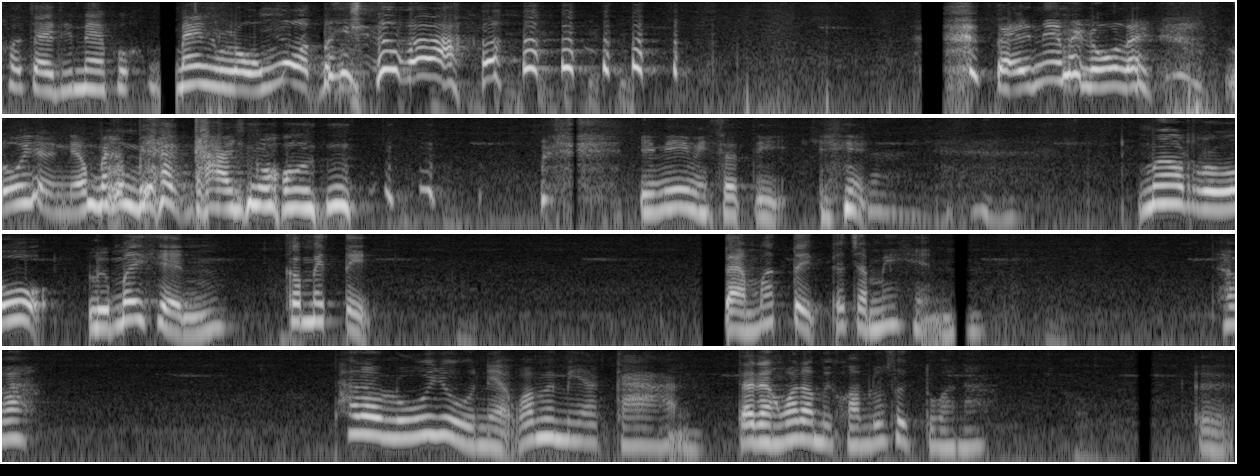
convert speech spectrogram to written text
เข้าใจที่แม่พูดแม่งหลงหมดมึงเชื่อปะล่ะแต่อันนี้ไม่รู้เลย รู้อย่างเดียวแม่งมีอาการงงอีนี่มีสติ เมื่อรู้หรือไม่เห็นก็ไม่ติด แต่เมื่อติดก็จะไม่เห็นใช่ปะถ้าเรารู้อยู่เนี่ยว่ามันมีอาการแสดงว่าเรามีความรู้สึกตัวนะเออ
